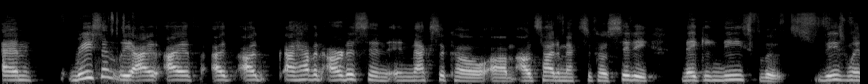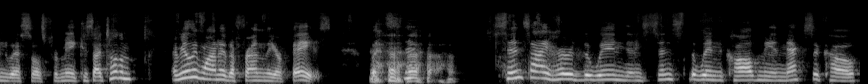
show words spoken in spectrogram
And recently, I I've, I've, i I have an artisan in Mexico, um, outside of Mexico City, making these flutes, these wind whistles for me, because I told him I really wanted a friendlier face. But since, since, I heard the wind, and since the wind called me in Mexico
